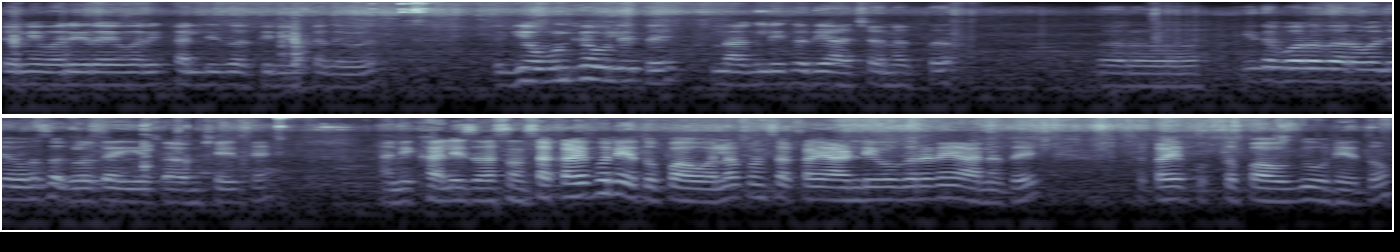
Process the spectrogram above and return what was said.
शनिवारी रविवारी खाल्ली जाते एखाद्या वेळेस. घेऊन ठेवले ते लागली कधी अचानक तर. तर इथे बरं दरवाज्यावर सगळं काही येतं आमच्या इथे. आणि खाली जास्त सकाळी पण येतो पावाला पण सकाळी अंडी वगैरे नाही आणत आहे. सकाळी फक्त पाव घेऊन येतो.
